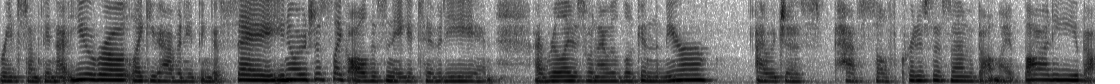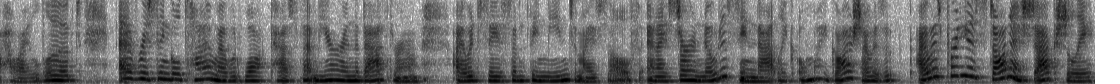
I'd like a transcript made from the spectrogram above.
read something that you wrote, like you have anything to say. You know, it was just like all this negativity. And I realized when I would look in the mirror, I would just have self criticism about my body, about how I looked. Every single time I would walk past that mirror in the bathroom, I would say something mean to myself. And I started noticing that like, oh my gosh, I was I was pretty astonished actually.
